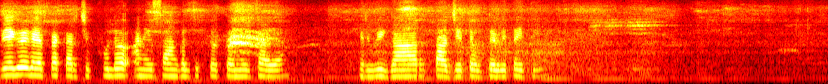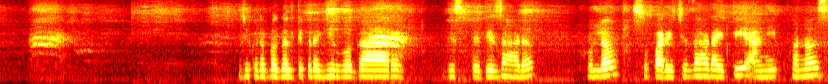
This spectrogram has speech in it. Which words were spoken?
वेगवेगळ्या प्रकारची फुलं आणि सांगल तितकं कमी चाया हिरवीगार ताजे टवटवीत येते जिकडे बघल तिकडे हिरवगार दिसते ती झाडं. फुलं सुपारीची झाड आहे ती आणि फणस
